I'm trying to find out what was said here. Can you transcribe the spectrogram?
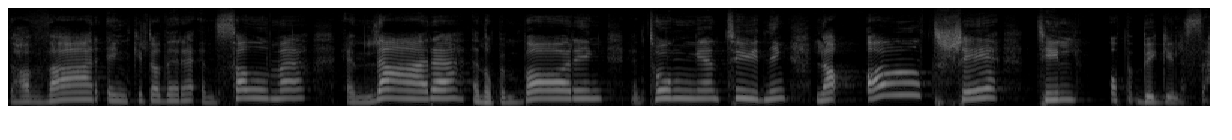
Da har hver enkelt av dere en salme, en lære, en åpenbaring, en tunge, en tydning. La alt skje til oppbyggelse.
